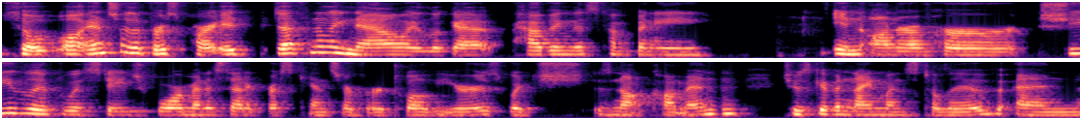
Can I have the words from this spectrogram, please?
So I'll answer the first part. It definitely now I look at having this company in honor of her. She lived with stage four metastatic breast cancer for 12 years, which is not common. She was given nine months to live. And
